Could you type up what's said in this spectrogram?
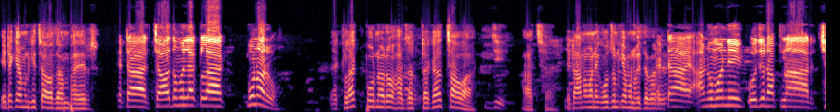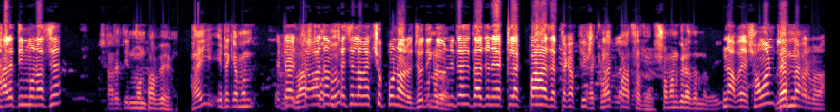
এটা কেমন কি চাওয়া দাম ভাইয়ের? এটা চাওয়া দাম হলো এক লাখ পনেরো। এক লাখ পনেরো হাজার টাকা চাওয়া। জি। আচ্ছা এটা আনুমানিক ওজন কেমন হইতে পারে? এটা আনুমানিক ওজন আপনার সাড়ে তিন মন আছে। সাড়ে তিন মন পাবে। ভাই এটা কেমন এটা চাওয়া দাম চাইছিলাম একশো পনেরো। যদি কেউ নিতে আসে তার জন্য এক লাখ পাঁচ হাজার টাকা ফিক্স এক লাখ পাঁচ হাজার। সমান করে দেন না ভাই। না ভাই সমান দেন না। পারব না।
